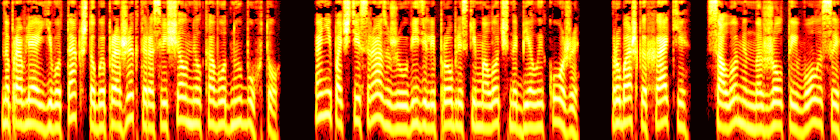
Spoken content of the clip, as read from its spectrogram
направляя его так, чтобы прожектор освещал мелководную бухту. Они почти сразу же увидели проблески молочно-белой кожи, рубашка хаки, соломенно-желтые волосы,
